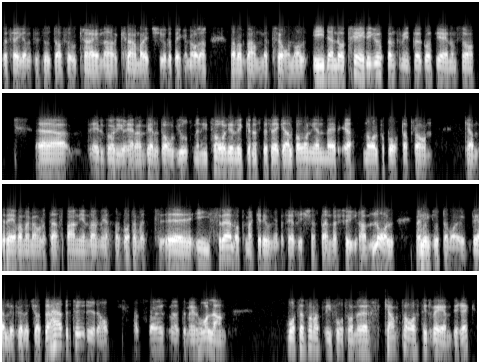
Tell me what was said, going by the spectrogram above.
besegrade till slut alltså Ukraina. Kramaric gjorde bägge målen när de vann med 2-0. I den då tredje gruppen som vi inte har gått igenom så eh, Eh, var det ju redan väldigt avgjort, men Italien lyckades besegra Albanien med 1-0 på bortaplan. Kandreva med målet där. Spanien vann med 1-0 borta mot eh, Israel och Makedonien besegrade Liechtenstein med 4-0. Men den gruppen var ju väldigt, väldigt kört. Det här betyder ju då att Sveriges möte med Holland, bortsett från att vi fortfarande kan ta oss till VM direkt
